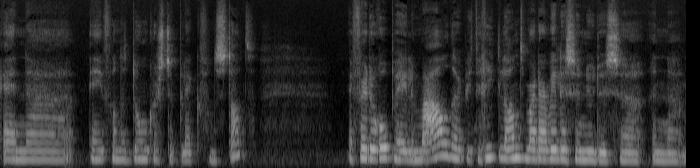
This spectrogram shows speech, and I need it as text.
en eh, een van de donkerste plekken van de stad. En verderop helemaal, daar heb je het Rietland. Maar daar willen ze nu dus eh, een ehm,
